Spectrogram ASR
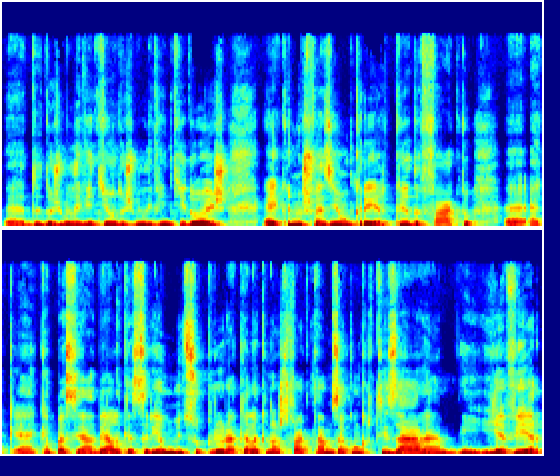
eh, de 2021, 2022, é que nos faziam crer que, de facto, a, a capacidade bélica seria muito superior àquela que nós, de facto, estamos a concretizar é? e, e a ver,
